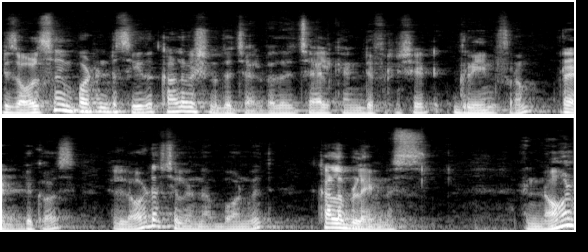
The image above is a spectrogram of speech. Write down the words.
It is also important to see the color vision of the child, whether the child can differentiate green from red because a lot of children are born with color blindness. In all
